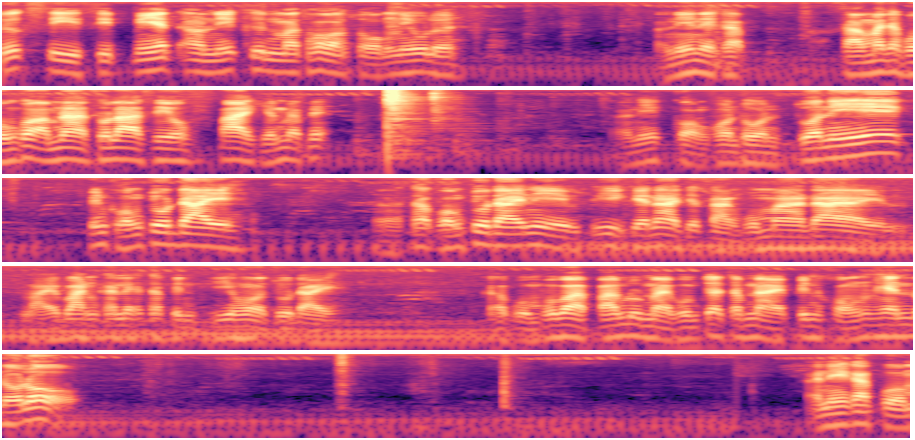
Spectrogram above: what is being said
ลึกสี่สิบเมตร เอานี้ขึ้นมาท่อสองนิ้วเลย อันนี้เนี่ยครับสั่งมาจากผมก็อำนาจโซลาร์เซลล์ป้ายเขียนแบบนี้ อันนี้กล่องคอนโทรลตัวนี้เป็นของโจไดอ่าถ้าของโจไดนี่พี่แกน่าจะสั่งผมมาได้หลายวันคันแล้วถ้าเป็นยี่ห้อโจไดครับผมเพราะว่าปั๊มรุ่นใหม่ผมจะจำหน่ายเป็นของแฮนโดโลอันนี้ครับผม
